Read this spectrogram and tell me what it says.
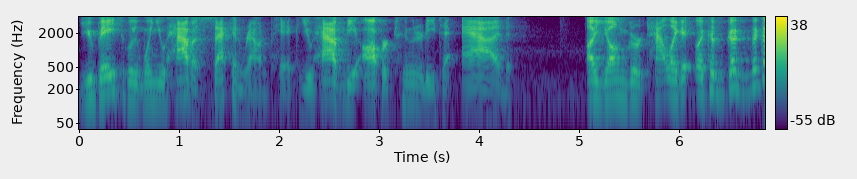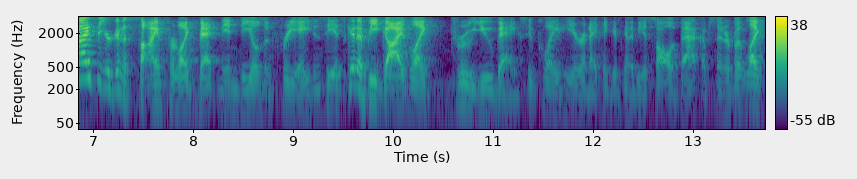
You basically when you have a second round pick, you have the opportunity to add a younger talent, like like because the guys that you're going to sign for like vet min deals and free agency, it's going to be guys like Drew Eubanks who played here and I think is going to be a solid backup center. But like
